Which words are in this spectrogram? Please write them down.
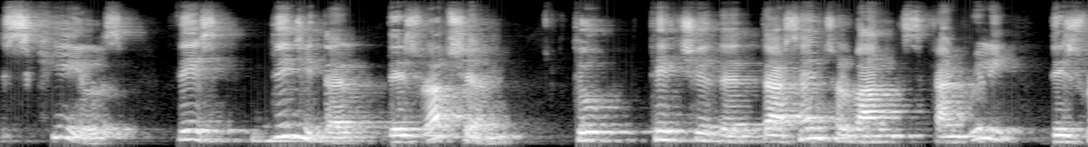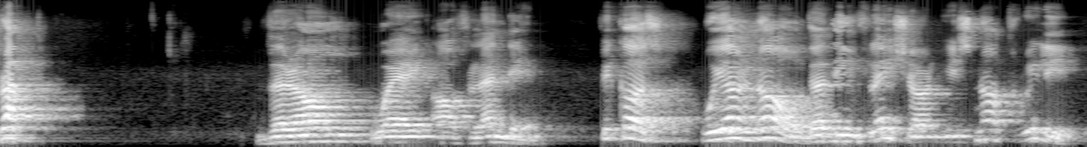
skills, this digital disruption to teach you that the central banks can really disrupt their own way of lending. Because we all know that inflation is not really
